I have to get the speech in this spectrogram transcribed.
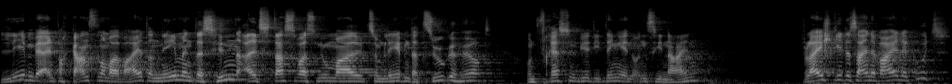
leben wir einfach ganz normal weiter, nehmen das hin als das, was nun mal zum Leben dazugehört und fressen wir die Dinge in uns hinein. Vielleicht geht es eine Weile gut,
